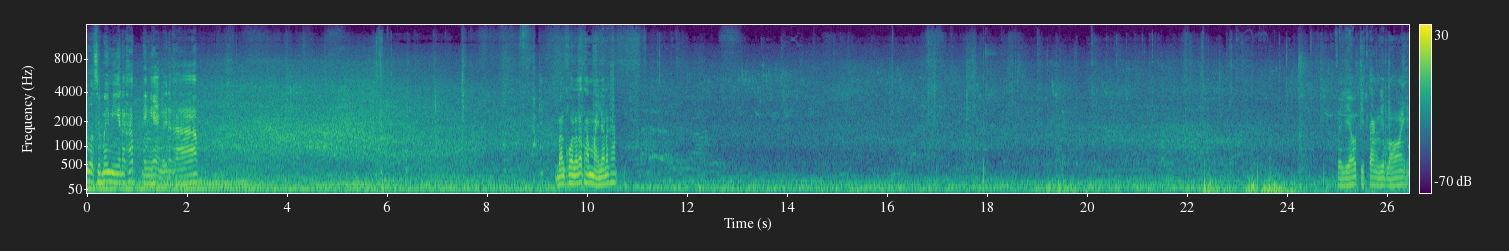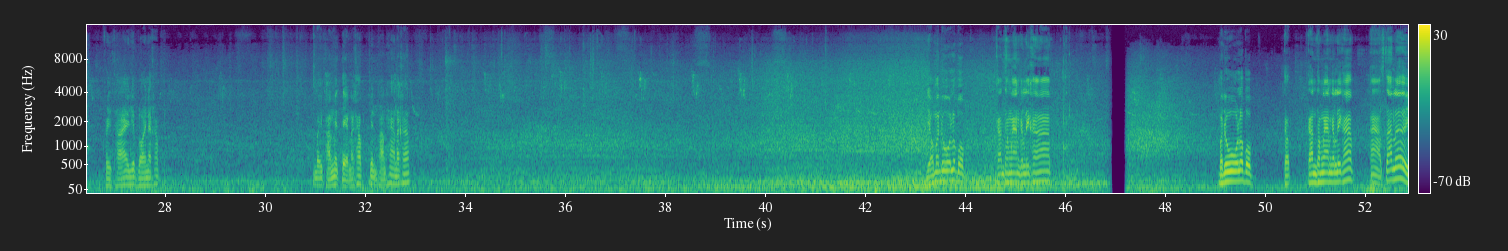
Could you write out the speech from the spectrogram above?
รวดซึมไม่มีนะครับแห้งๆเลยนะครับ บางคนเราก็ทำใหม่แล้วนะครับ ไฟเลี้ยวติดตั้งเรียบร้อย ไฟท้ายเรียบร้อยนะครับ ใบผ่านไม่แตกนะครับ เป็นผ่านห้านะครับ เดี๋ยวมาดูระบบการทำงานกันเลยครับ มาดูระบบกับการทำงานกันเลยครับ อ่า สตาร์ทเลย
